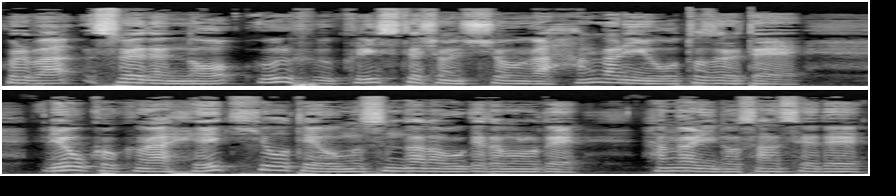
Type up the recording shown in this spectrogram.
これはスウェーデンのウルフ・クリステション首相がハンガリーを訪れて、両国が兵器協定を結んだのを受けたもので、ハンガリーの賛成で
